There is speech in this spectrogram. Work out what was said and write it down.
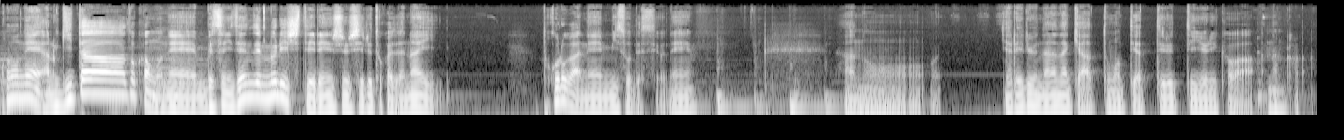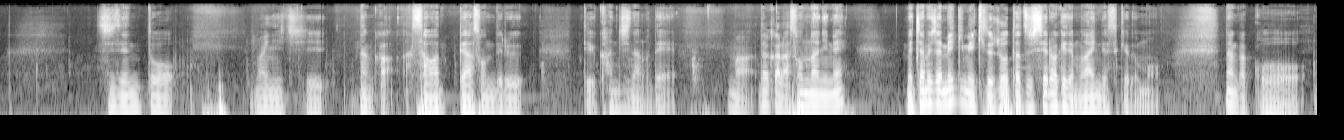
このねあのギターとかもね別に全然無理して練習してるとかじゃないところがねミソですよね。あのやれるようにならなきゃと思ってやってるっていうよりかはなんか自然と毎日なんか触って遊んでるっていう感じなのでまあ、だからそんなにね、めちゃめちゃメキメキと上達してるわけでもないんですけども、なんかこう、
